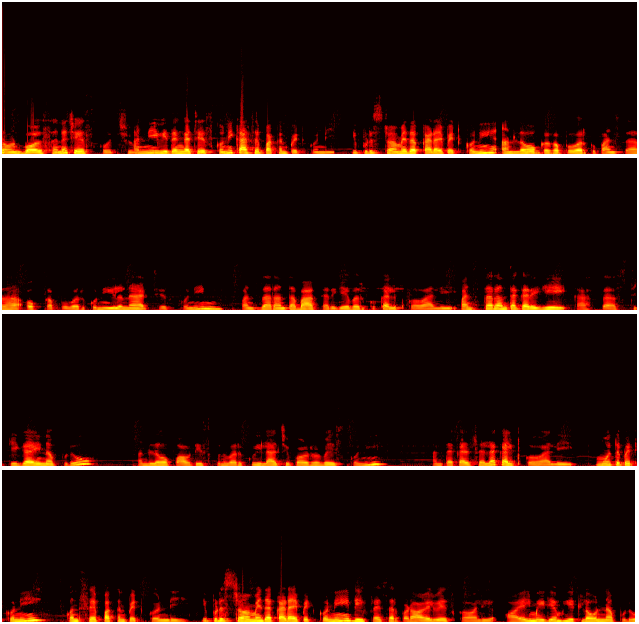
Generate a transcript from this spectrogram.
రౌండ్ బాల్స్ అనే చేసుకోవచ్చు. అన్ని విధంగా చేసుకొని కాసేపు పక్కన పెట్టుకోండి. ఇప్పుడు స్టవ్ మీద ఒక కడాయి పెట్టుకొని అందులో ఒక కప్పు వరకు పంచదార ఒక కప్పు వరకు నీళ్ళని యాడ్ చేసుకొని పంచదార అంతా బాగా కరిగే వరకు కలుపుకోవాలి. పంచదార అంతా కరిగి కాస్త స్టిక్కీగా అయినప్పుడు అందులో పావు టీ స్పూన్ వరకు ఇలాచీ పౌడర్ వేసుకొని అంతా కలిసేలా కలుపుకోవాలి. మూత పెట్టుకొని కొంతసేపు పక్కన పెట్టుకోండి. ఇప్పుడు స్టవ్ మీద కడాయి పెట్టుకొని డీప్ ఫ్రై సరిపడా ఆయిల్ వేసుకోవాలి. ఆయిల్ మీడియం హీట్లో ఉన్నప్పుడు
